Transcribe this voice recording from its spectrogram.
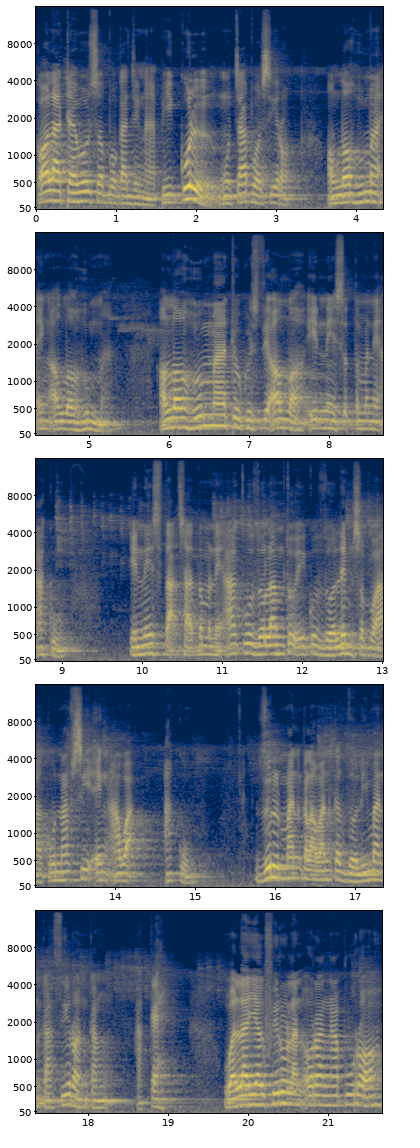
Kala dawuh sapa Kanjeng Nabi kul ngucap sira. Allahumma ing Allahumma. Allahumma du Gusti Allah ini setemene aku ini tak saat temene aku zolam tu iku zolim sapa aku nafsi ing awak aku. Zulman kelawan kedzoliman kasiron kang akeh. Wala yaghfiru lan ora ngapura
